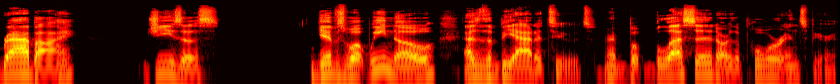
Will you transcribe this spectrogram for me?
rabbi, Jesus gives what we know as the Beatitudes. Right? But blessed are the poor in spirit,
